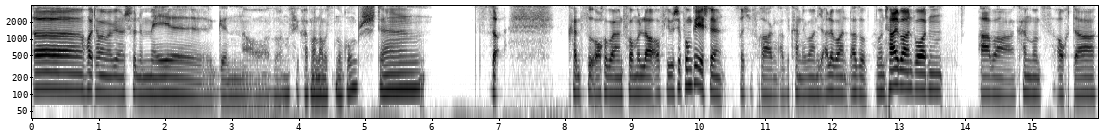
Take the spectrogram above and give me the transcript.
äh, heute haben wir mal wieder eine schöne Mail. Genau. So, ich muss hier gerade mal noch ein bisschen rumstellen. So. Kannst du auch über ein Formular auf liebische.de stellen. Solche Fragen. Also kann immer nicht alle beantworten, also nur einen Teil beantworten, aber kann sonst auch da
